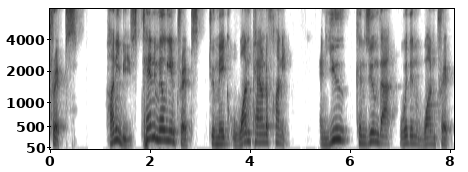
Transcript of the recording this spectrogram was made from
trips, honeybees, 10 million trips to make one pound of honey. And you consume that within one trip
